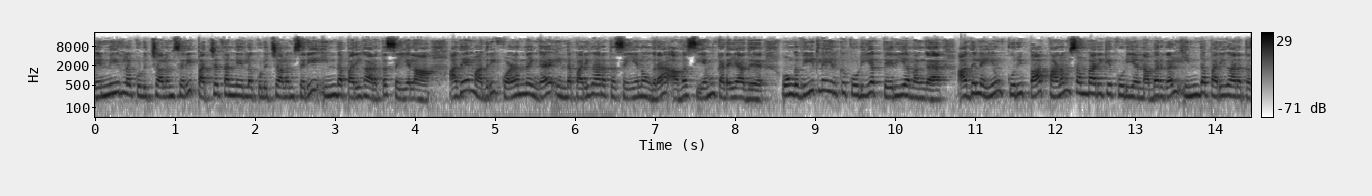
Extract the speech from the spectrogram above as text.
வெந்நீர்ல குளிச்சாலும் சரி பச்சை தண்ணீர்ல குளிச்சாலும் சரி இந்த பரிகாரத்தை செய்யலாம். அதே மாதிரி குழந்தைங்க இந்த பரிகாரத்தை செய்யணுங்கிற அவசியம் கிடையாது. உங்க வீட்ல இருக்கக்கூடிய பெரியவங்க அதுலயும் குறிப்பா பணம் சம்பாதிக்கக்கூடிய நபர்கள் இந்த பரிகாரத்தை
